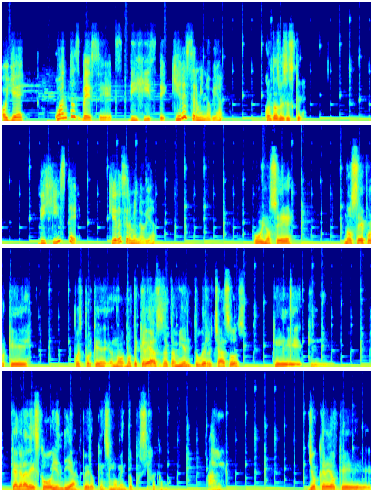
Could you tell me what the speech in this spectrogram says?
Oye, ¿cuántas veces dijiste, ¿quieres ser mi novia? ¿Cuántas veces qué? Dijiste, ¿quieres ser mi novia? Uy, no sé. No sé, porque. Pues porque no, no te creas. O sea, también tuve rechazos que, que, que agradezco hoy en día, pero que en su momento, pues sí fue como. Ay. Yo creo que,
